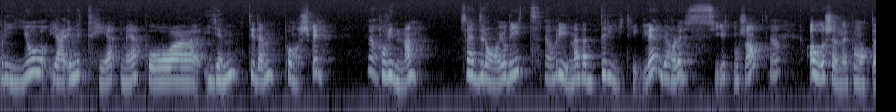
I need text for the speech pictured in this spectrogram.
blir jo jeg invitert med på eh, hjem til dem på nachspiel. Ja. På Vinneren. Så jeg drar jo dit. Ja. Blir med. Det er drithyggelig. Vi har det sykt morsomt. Ja. Alle skjønner på en måte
